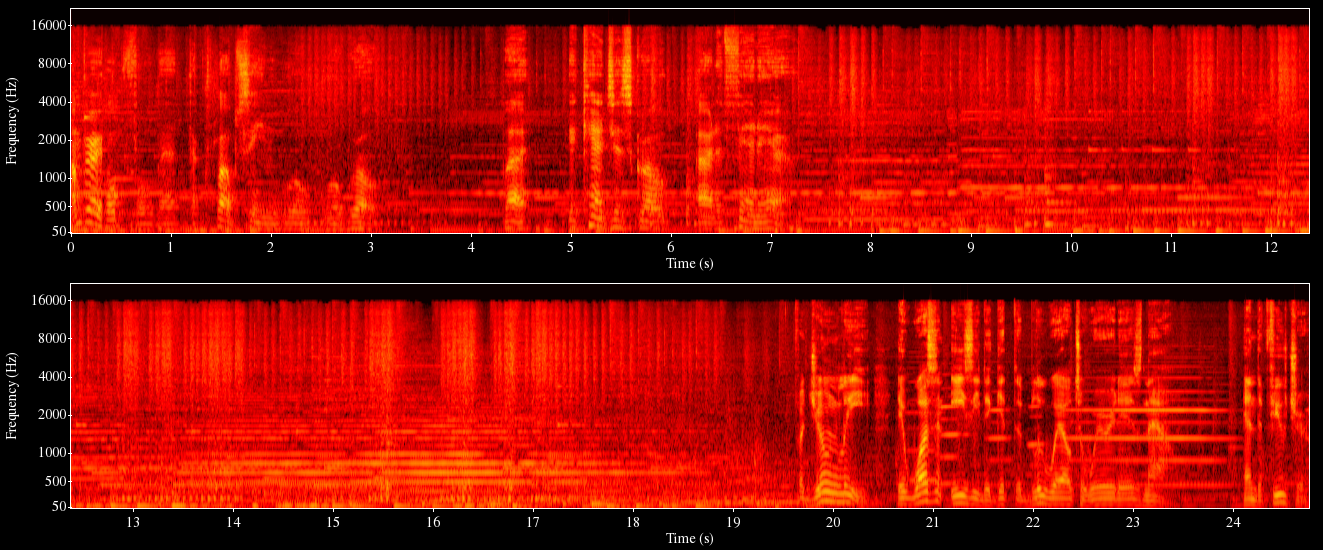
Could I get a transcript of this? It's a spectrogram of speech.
I'm very hopeful that the club scene will, will grow. But it can't just grow out of thin air. For Joon Lee, it wasn't easy to get the Blue Whale to where it is now, and the future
